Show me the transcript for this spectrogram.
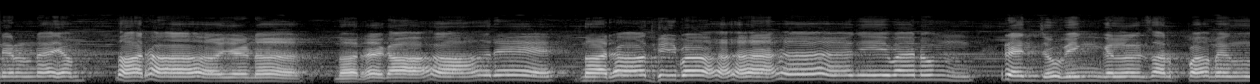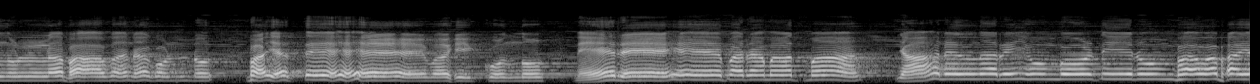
നിർണയം നാരായണ നരകാരേ നരാധിപ ജീവനും രഞ്ജുവിങ്കൽ സർപ്പമെന്നുള്ള ഭാവന കൊണ്ടു ഭയത്തെ വഹിക്കുന്നു. നേരേ പരമാത്മാ ഞാനെന്നറിയുമ്പോൾ തീരും ഭവഭയ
